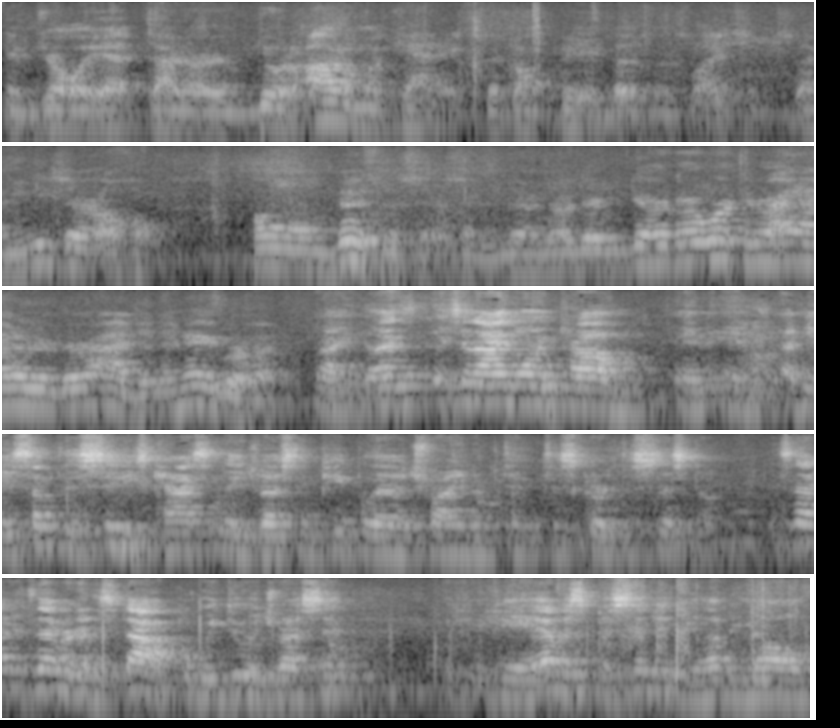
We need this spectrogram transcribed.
in Joliet, that are doing auto mechanics that don't pay a business license. I mean, these are all home-owned businesses, and they're, they're, they're, they're, they're working right out of their garage in the neighborhood. Right, that's, it's an ongoing problem, and, and, I mean, it's something the city's constantly addressing, people that are trying to, to- to skirt the system. It's not, it's never gonna stop, but we do address it. You have a specific, you let me know,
